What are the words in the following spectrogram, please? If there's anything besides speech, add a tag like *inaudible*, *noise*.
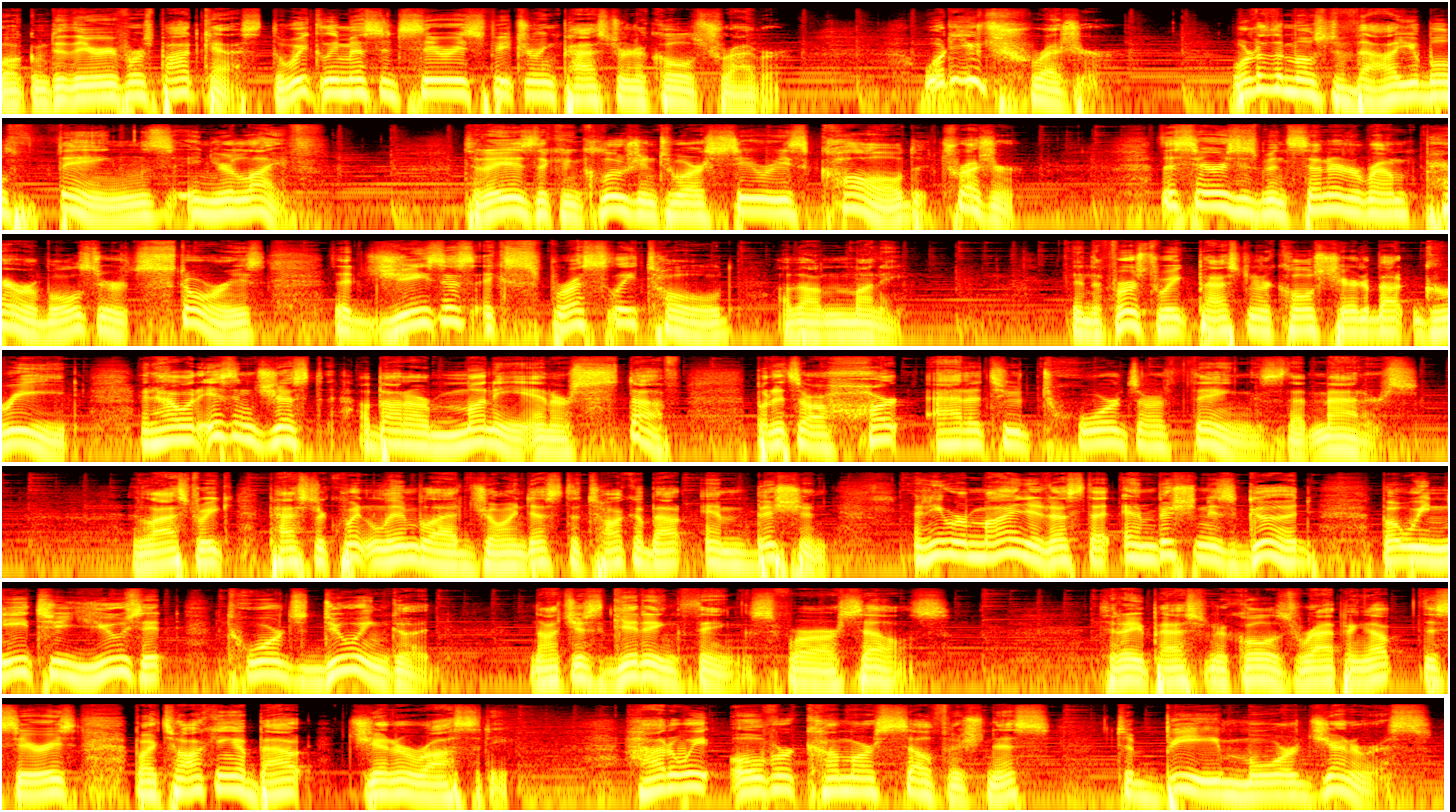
Welcome to the Erie First Podcast, the weekly message series featuring Pastor Nicole Schreiber. What do you treasure? What are the most valuable things in your life? Today is the conclusion to our series called Treasure. This series has been centered around parables or stories that Jesus expressly told about money. In the first week, Pastor Nicole shared about greed and how it isn't just about our money and our stuff, but it's our heart attitude towards our things that matters. And last week, Pastor Quentin Lindblad joined us to talk about ambition. And he reminded us that ambition is good, but we need to use it towards doing good, not just getting things for ourselves. Today, Pastor Nicole is wrapping up this series by talking about generosity. How do we overcome our selfishness to be more generous?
